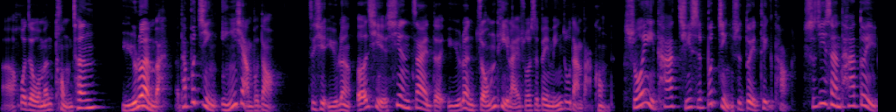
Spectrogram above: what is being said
啊，或者我们统称舆论吧，他不仅影响不到。这些舆论，而且现在的舆论总体来说是被民主党把控的，所以他其实不仅是对 TikTok，实际上他对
